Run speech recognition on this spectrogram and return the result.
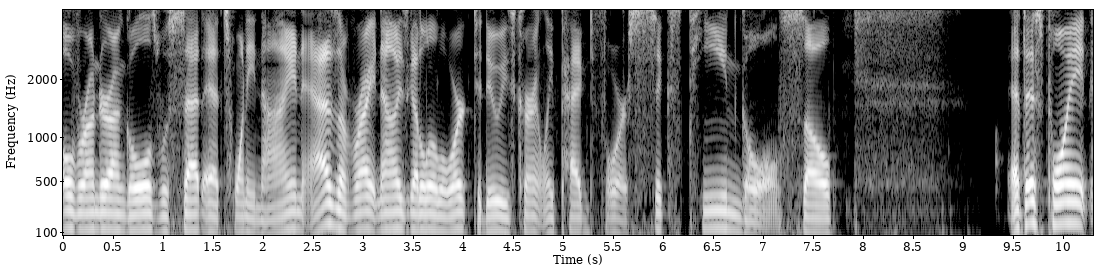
over under on goals was set at 29. As of right now, he's got a little work to do. He's currently pegged for 16 goals. So at this point,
